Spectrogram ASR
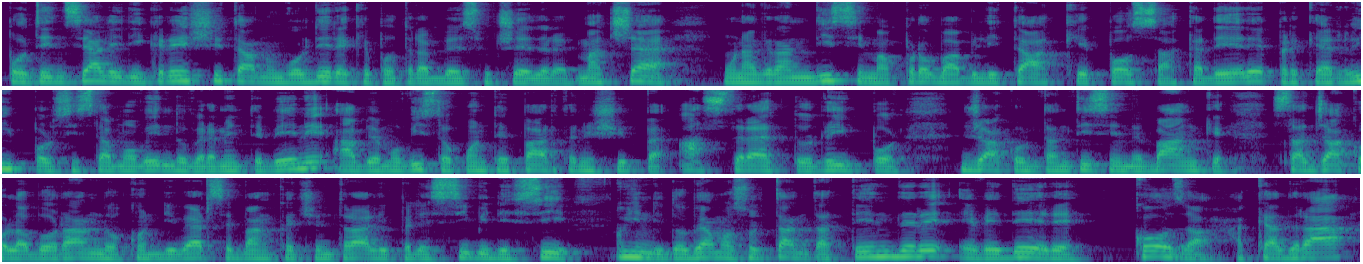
potenziale di crescita non vuol dire che potrebbe succedere, ma c'è una grandissima probabilità che possa accadere perché Ripple si sta muovendo veramente bene. Abbiamo visto quante partnership ha stretto Ripple già con tantissime banche, sta già collaborando con diverse banche centrali per le CBDC, quindi dobbiamo soltanto attendere e vedere cosa accadrà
